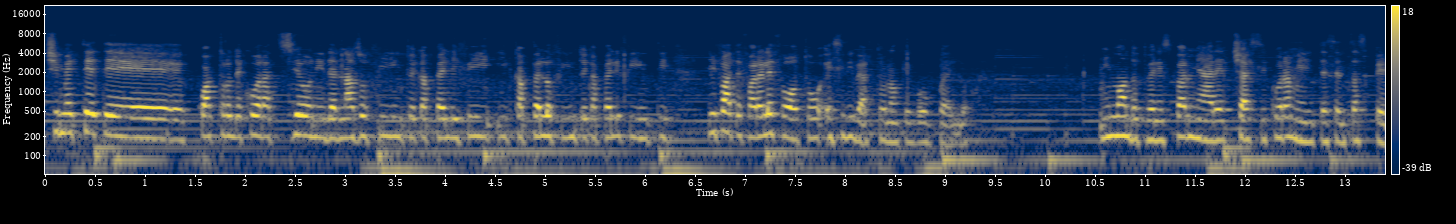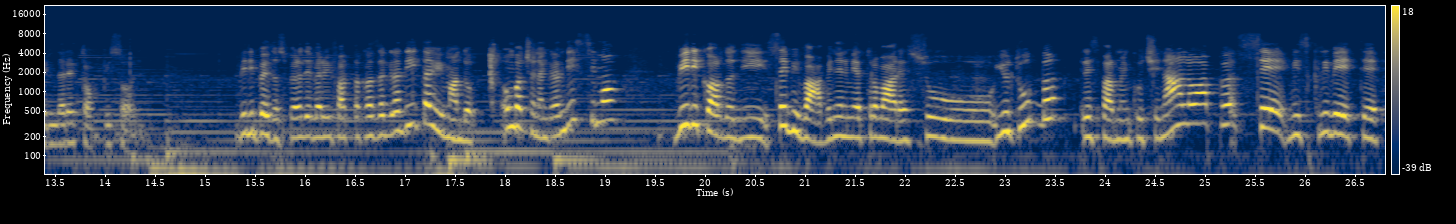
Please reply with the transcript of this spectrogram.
ci mettete quattro decorazioni del naso finto, fi- il cappello finto, i capelli finti, gli fate fare le foto e si divertono anche con quello. Il modo per risparmiare c'è sicuramente senza spendere troppi soldi. Vi ripeto, spero di avervi fatto cosa gradita, vi mando un bacione grandissimo. Vi ricordo di, se vi va, venirmi a trovare su YouTube risparmio in cucina Aloap. Se vi iscrivete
